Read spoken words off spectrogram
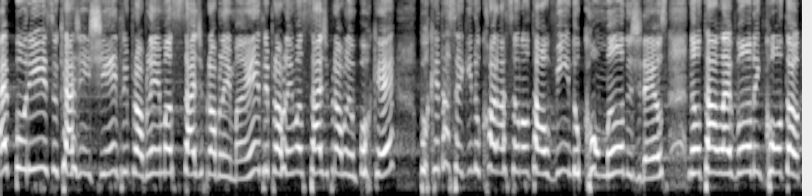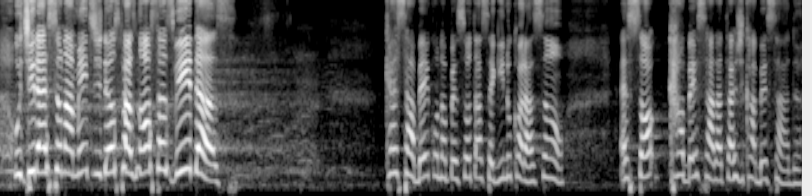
É por isso que a gente entra em problema, sai de problema, entra em problema, sai de problema. Por quê? Porque está seguindo o coração, não está ouvindo o comando de Deus, não está levando em conta o direcionamento de Deus para as nossas vidas. Quer saber quando a pessoa está seguindo o coração? É só cabeçada atrás de cabeçada.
